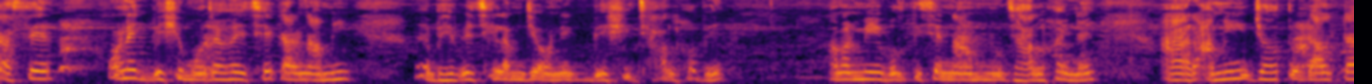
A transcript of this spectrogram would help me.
কাছে অনেক বেশি মজা হয়েছে, কারণ আমি ভেবেছিলাম যে অনেক বেশি ঝাল হবে। আমার মেয়ে বলতেছে, না আম্মু, ঝাল হয় নাই। আর আমি যত ডালটা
